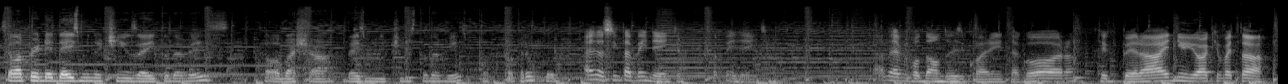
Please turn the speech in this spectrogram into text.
Se ela perder 10 minutinhos aí toda vez, se ela baixar 10 minutinhos toda vez, tá, tá tranquilo. Ainda assim tá bem dentro. Tá bem dentro. Ela deve rodar um 2,40 agora, recuperar e New York vai estar tá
